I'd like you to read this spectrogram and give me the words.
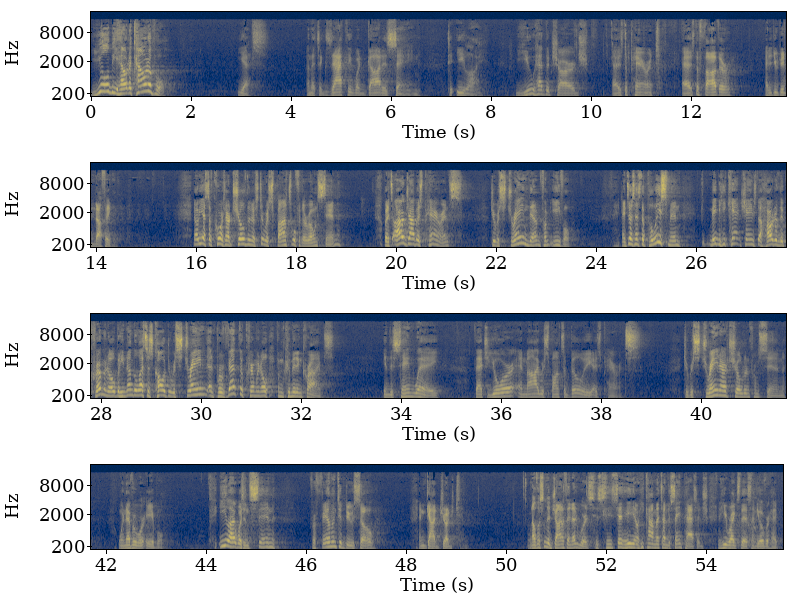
You'll be held accountable. Yes. And that's exactly what God is saying to Eli. You had the charge as the parent, as the father, and you did nothing. Now, yes, of course, our children are still responsible for their own sin, but it's our job as parents to restrain them from evil. And just as the policeman, maybe he can't change the heart of the criminal, but he nonetheless is called to restrain and prevent the criminal from committing crimes in the same way that's your and my responsibility as parents to restrain our children from sin whenever we're able. Eli was in sin for failing to do so, and God judged him. Now listen to Jonathan Edwards. He, you know, he comments on the same passage, and he writes this on the overhead.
